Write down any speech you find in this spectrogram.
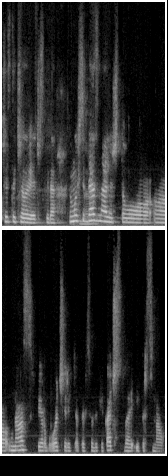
Чисто человечески, да. Но мы всегда да. знали, что э, у нас в первую очередь это все-таки качество и персонал.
